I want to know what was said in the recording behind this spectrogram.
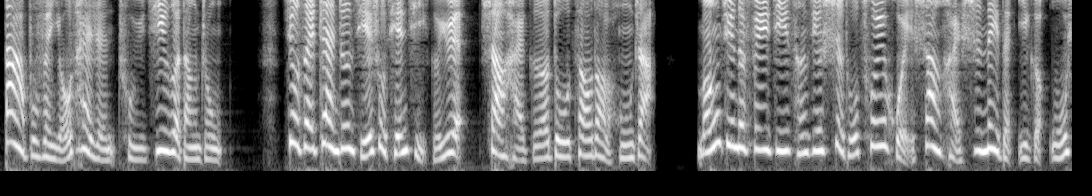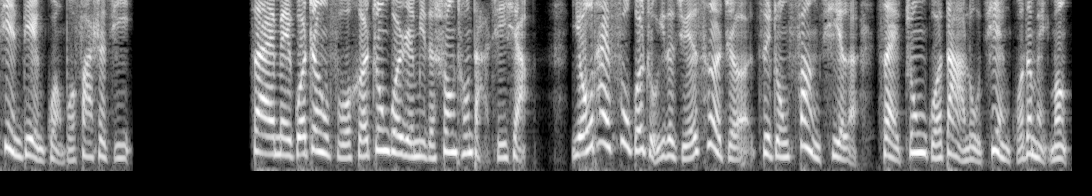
大部分犹太人处于饥饿当中。就在战争结束前几个月，上海格都遭到了轰炸。盟军的飞机曾经试图摧毁上海市内的一个无线电广播发射机。在美国政府和中国人民的双重打击下，犹太复国主义的决策者最终放弃了在中国大陆建国的美梦。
